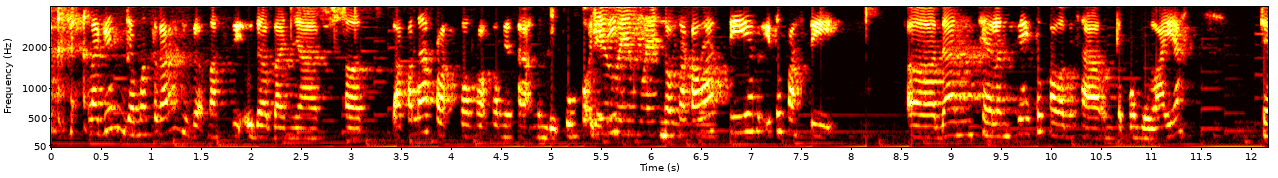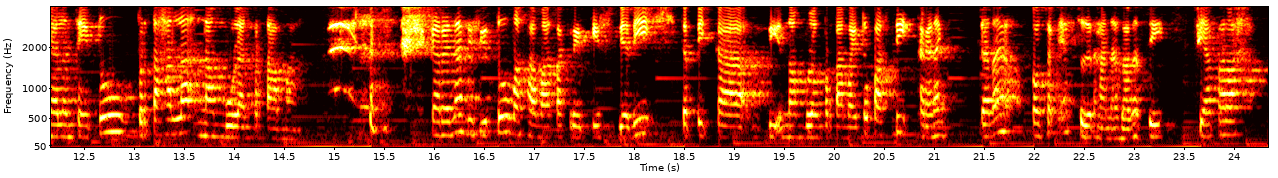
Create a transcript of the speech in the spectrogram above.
Lagian zaman sekarang juga masih udah banyak uh, apa namanya platform-platform yang sangat mendukung kok. Iya, Jadi nggak usah khawatir, itu pasti uh, dan challenge-nya itu kalau misalnya untuk pemula ya, challenge-nya itu bertahanlah enam bulan pertama. karena di situ masa-masa kritis. Jadi ketika di enam bulan pertama itu pasti karena karena konsepnya sederhana banget sih. Siapalah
